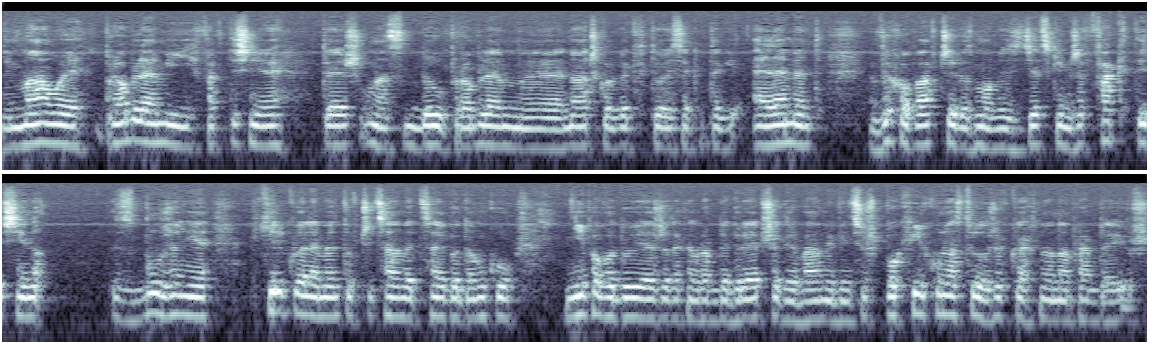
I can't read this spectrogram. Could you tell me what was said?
mały problem i faktycznie też u nas był problem, e, no aczkolwiek to jest jakiś taki element wychowawczy rozmowy z dzieckiem, że faktycznie no, zburzenie kilku elementów, czy nawet całego domku nie powoduje, że tak naprawdę grę przegrywamy, więc już po kilkunastu rozrywkach, no naprawdę już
